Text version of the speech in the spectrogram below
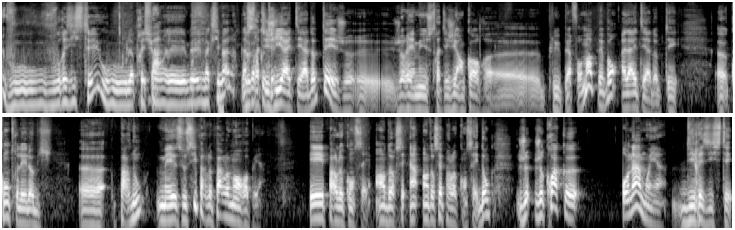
Vous, vous, résistez ou la pression bah, est maximale La stratégie a été adoptée. J'aurais aimé une stratégie encore plus performante, mais bon, elle a été adoptée. Euh, contre les lobbies, euh, par nous, mais aussi par le Parlement européen et par le Conseil, endorsé, endorsé par le Conseil. Donc je, je crois qu'on a un moyen d'y résister.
